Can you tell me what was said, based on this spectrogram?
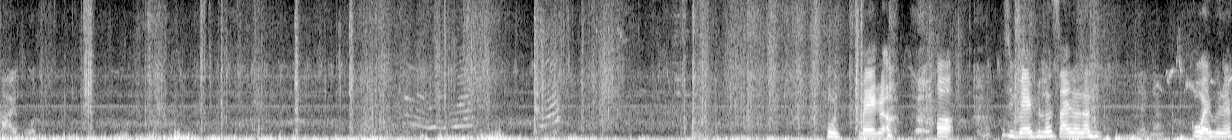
หลายพูด Ừ. หุ่นแบกแล้วพ่อ สิแบกขึ้นรถไสแล้วนั้นแยกหยังกล้วยพุ่นเลย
